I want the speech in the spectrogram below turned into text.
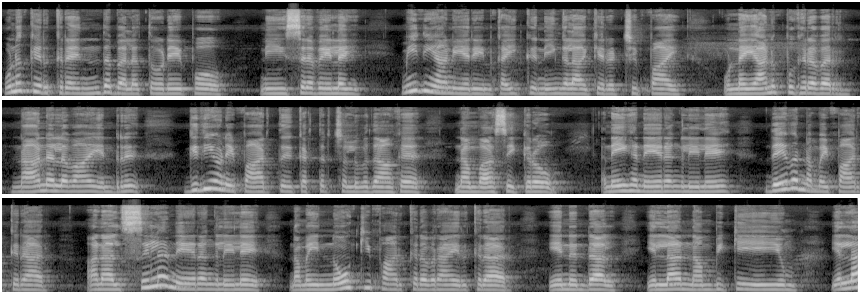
உனக்கு இருக்கிற இந்த பலத்தோடே போ. நீ இஸ்ரவேலை மீதியானியரின் கைக்கு நீங்களாக்கி ரட்சிப்பாய் உன்னை அனுப்புகிறவர் நான் அல்லவா? என்று கிதியோனை பார்த்து கர்த்தர் சொல்லுவதாக நாம் வாசிக்கிறோம். அநேக நேரங்களிலே தேவர் நம்மை பார்க்கிறார். ஆனால் சில நேரங்களிலே நம்மை நோக்கி பார்க்கிறவராக இருக்கிறார் ஏனென்றால் எல்லா நம்பிக்கையையும் எல்லா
